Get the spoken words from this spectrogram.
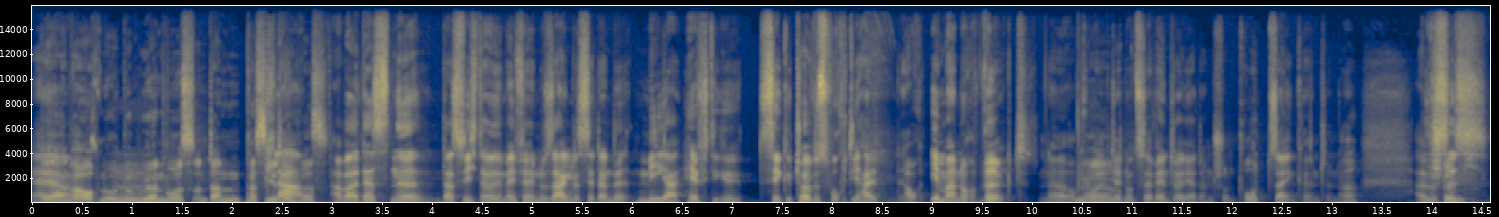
Ja, der ja. einfach auch nur Mhm. berühren muss und dann passiert Klar, halt was. aber das, ne, das will ich da im Endeffekt nur sagen, das ist ja dann eine mega heftige, zicke Teufelsfrucht, die halt auch immer noch wirkt, ne, obwohl Ja, der Nutzer eventuell ja dann schon tot sein könnte, ne. Also es ist,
